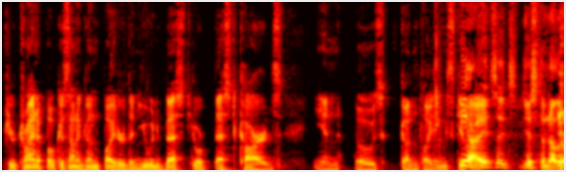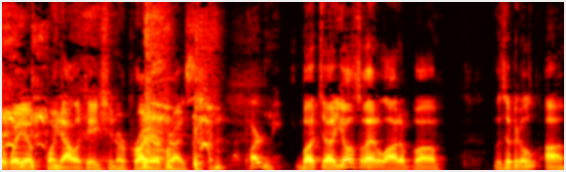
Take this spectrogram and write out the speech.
if you're trying to focus on a gunfighter, then you invest your best cards in those gunfighting skills. Yeah, it's it's just another way of point allocation or prioritize system. Pardon me. But uh, you also had a lot of uh, the typical uh,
